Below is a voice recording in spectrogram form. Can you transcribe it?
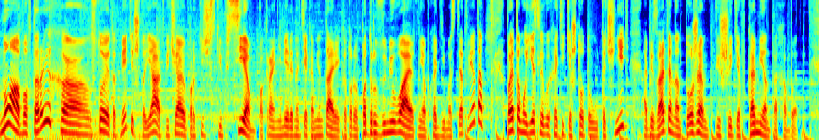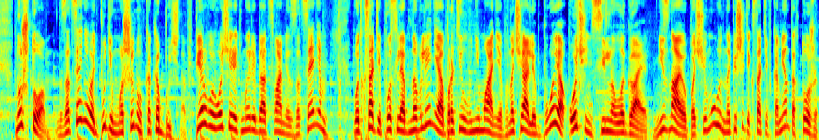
Ну а во-вторых, э, стоит отметить, что я отвечаю практически всем, по крайней мере, на те комментарии, которые подразумевают необходимость ответа, поэтому если вы хотите что-то уточнить, обязательно тоже пишите пишите в комментах об этом. Ну что, заценивать будем машину как обычно. В первую очередь мы, ребят, с вами заценим. Вот, кстати, после обновления обратил внимание, в начале боя очень сильно лагает. Не знаю почему, напишите, кстати, в комментах тоже.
